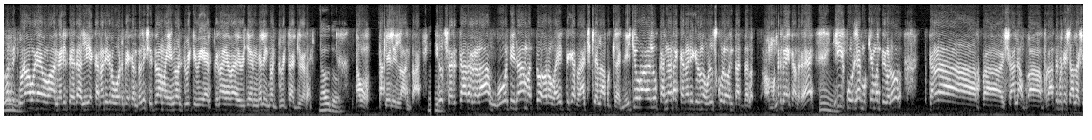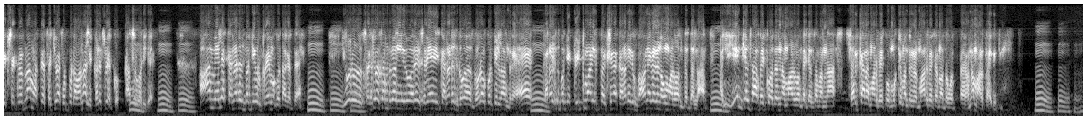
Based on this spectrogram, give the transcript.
ಇವತ್ತು ಚುನಾವಣೆ ನಡೀತಾ ಇದೆ ಅಲ್ಲಿಯೇ ಕನ್ನಡಿಗರು ಓಟ್ ಬೇಕಂತೇಳಿ ಸಿದ್ದರಾಮಯ್ಯ ಇನ್ನೊಂದು ಟ್ವೀಟ್ ಪಿನರಾಯಿ ವಿಜಯನ್ ಮೇಲೆ ಇನ್ನೊಂದು ಟ್ವೀಟ್ ಹಾಕಿದ್ದಾರೆ. ಹೌದು. ನಾವು ಕೇಳಿಲ್ಲ ಅಂತ. ಇದು ಸರ್ಕಾರಗಳ ಓಟಿನ ಮತ್ತು ಅವರ ವೈಯಕ್ತಿಕ ರಾಜಕೀಯ ಲಾಭಕ್ಕೆ ನಿಜವಾಗಲೂ ಕನ್ನಡ ಕನ್ನಡಿಗರನ್ನ ಉಳಿಸ್ಕೊಳ್ಳುವಂತದ್ದು ಮಾಡಬೇಕಾದ್ರೆ ಈ ಕೂಡಲೇ ಮುಖ್ಯಮಂತ್ರಿಗಳು ಕನ್ನಡ ಶಾಲಾ ಪ್ರಾಥಮಿಕ ಶಾಲಾ ಶಿಕ್ಷಕರನ್ನ ಮತ್ತೆ ಸಚಿವ ಸಂಪುಟವನ್ನ ಅಲ್ಲಿ ಕಳಿಸ್ಬೇಕು ಕಾಸರಗೋಡಿಗೆ. ಆಮೇಲೆ ಕನ್ನಡದ ಬಗ್ಗೆ ಇವ್ರ ಪ್ರೇಮ ಗೊತ್ತಾಗುತ್ತೆ. ಇವರು ಸಚಿವ ಸಂಪುಟದಲ್ಲಿ ಇರುವವರೇ ಸರಿಯಾಗಿ ಕನ್ನಡದ ಗೌರವ ಕೊಟ್ಟಿಲ್ಲ ಅಂದ್ರೆ ಕನ್ನಡದ ಬಗ್ಗೆ ಟ್ವೀಟ್ ಮಾಡಿದ ತಕ್ಷಣ ಕನ್ನಡಿಗರ ಭಾವನೆಗಳನ್ನ ನಾವು ಮಾಡುವಂತದ್ದಲ್ಲ ಅಲ್ಲಿ ಏನ್ ಕೆಲಸ ಆಗ್ಬೇಕು ಅದನ್ನ ಮಾಡುವಂತ ಕೆಲಸವನ್ನ ಸರ್ಕಾರ ಮಾಡ್ಬೇಕು ಮುಖ್ಯಮಂತ್ರಿಗಳು ಮಾಡ್ಬೇಕು ಅನ್ನೋದು ಒತ್ತಾಯವನ್ನ ಮಾಡ್ತಾ ಇದ್ದೀವಿ. ಹ್ಮ್ ಹ್ಮ್ ಹ್ಮ್.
